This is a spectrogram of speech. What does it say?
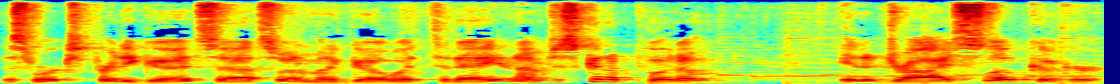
This works pretty good, so that's what I'm going to go with today. And I'm just going to put them in a dry slow cooker.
